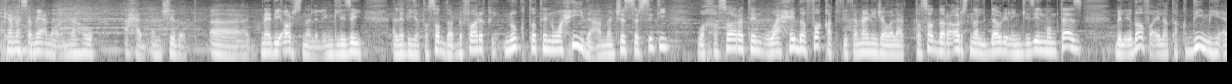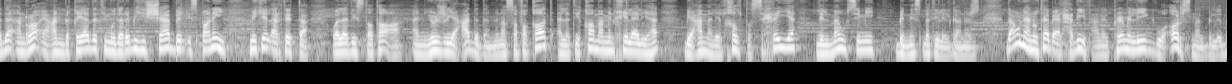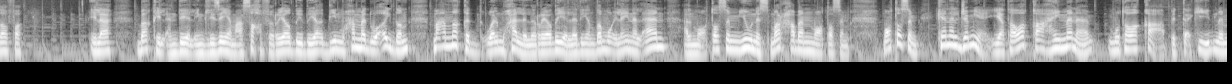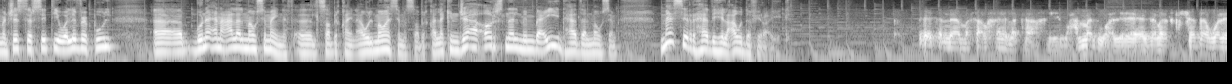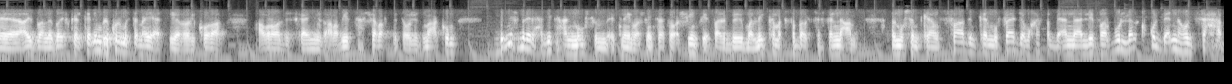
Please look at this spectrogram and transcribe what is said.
كما سمعنا إنه أحد أنشطة آه نادي أرسنال الإنجليزي الذي يتصدر بفارق نقطة وحيدة عن مانشستر سيتي وخسارة واحدة فقط في ثماني جولات. تصدر أرسنال الدوري الإنجليزي الممتاز بالإضافة إلى تقديمه اداء رائعا بقيادة مدربه الشاب الإسباني ميكيل أرتيتا والذي استطاع أن يجري عددا من الصفقات التي قام من خلالها بعمل الخلطة السحرية للموسم بالنسبة لل Gunners دعونا نتابع الحديث عن ال Premier League وأرسنال بالإضافة إلى باقي الأندية الإنجليزية مع الصحفي الرياضي ضياء الدين محمد وأيضا مع الناقد والمحلل الرياضي الذي ينضم إلينا الآن المعتصم يونس. مرحبا معتصم. معتصم كان الجميع يتوقع هيمنة متوقعة بالتأكيد من مانشستر سيتي وليفربول آه، بناء على الموسمين السابقين أو المواسم السابقة لكن جاء أرسنال من بعيد هذا الموسم. ما سر هذه العودة في رأيك؟ بداية مساء الخير لك أخي محمد ولزميلتك الشاذة وأيضا لضيفك الكريم ولكل مستمعي أثير الكرة عبر راديو سكاي نيوز عربية. تشرفت بالتواجد معكم. بالنسبة للحديث عن موسم 22 23 في إطار البريمير ليج كما تفضلت السيد نعم الموسم كان صادم كان مفاجئ وخاصة بأن ليفربول لن أقول بأنه انسحب.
